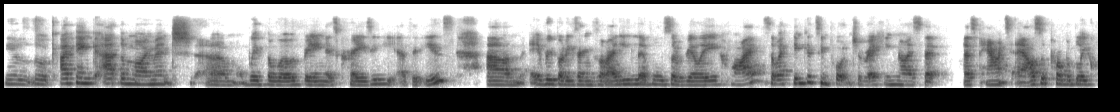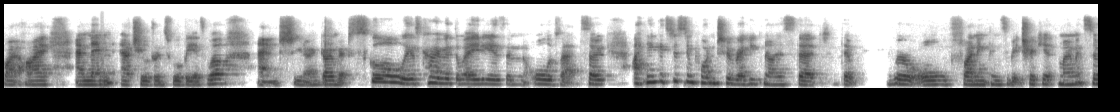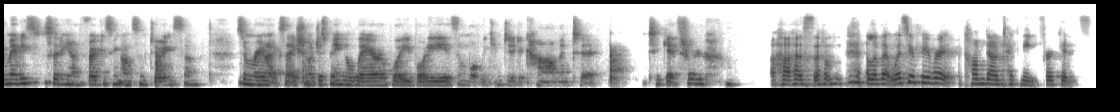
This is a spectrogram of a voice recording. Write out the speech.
yeah, look, I think at the moment, um, with the world being as crazy as it is, um, everybody's anxiety levels are really high. So I think it's important to recognize that as parents, ours are probably quite high, and then our children's will be as well. And, you know, going back to school with COVID the way it is and all of that. So I think it's just important to recognize that that we're all finding things a bit tricky at the moment. So maybe sort of you know focusing on some doing some some relaxation or just being aware of where your body is and what we can do to calm and to to get through. Awesome. I love that. What's your favorite calm down technique for kids?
